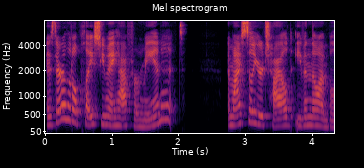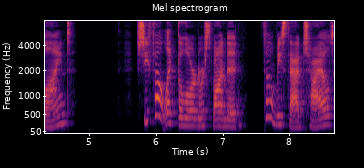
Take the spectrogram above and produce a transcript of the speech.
Is there a little place you may have for me in it? Am I still your child even though I'm blind? She felt like the Lord responded, Don't be sad, child.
